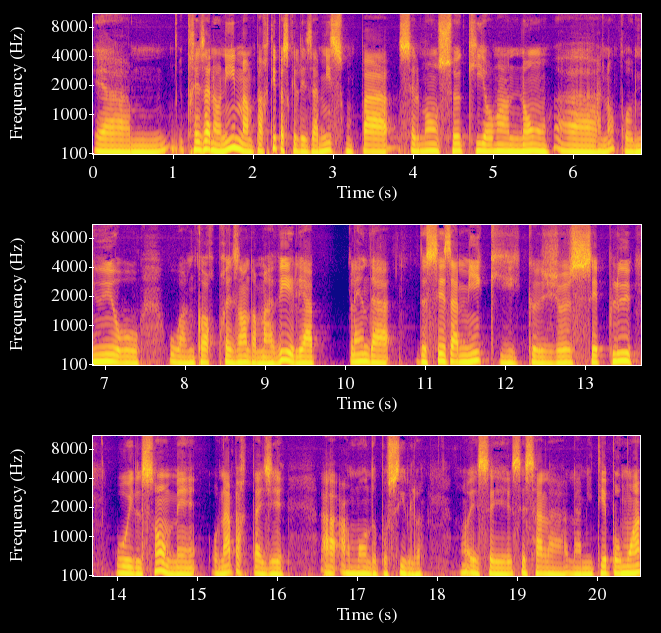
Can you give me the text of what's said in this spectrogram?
et, euh, très anonyme en partie parce que les amis ne sont pas seulement ceux qui ont un nom, euh, non, connu ou, ou, encore présent dans ma vie. Il y a plein de, ces amis qui, que je ne sais plus où ils sont, mais on a partagé un monde possible. Et c'est ça l'amitié pour moi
